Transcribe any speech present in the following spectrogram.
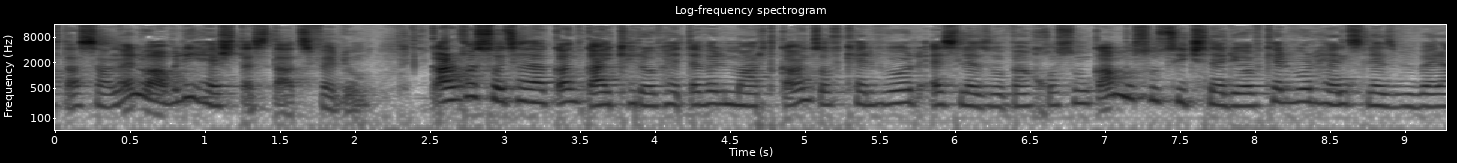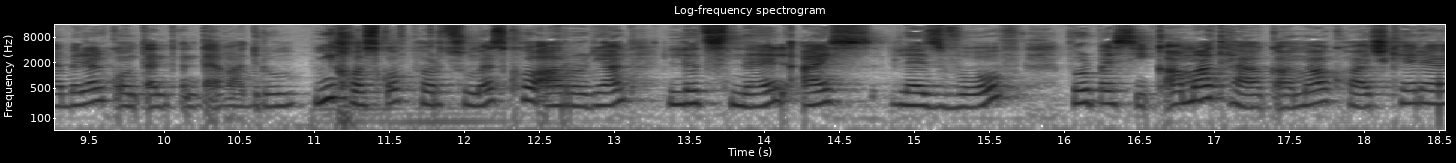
արտասանել ու ավելի հեշտ է ստացվելու։ Կարող է սոցիալական կայքերով հետևել մարդկանց, ովքեր որ այս լեզվով են խոսում կամ ուսուցիչների, ովքեր որ հենց լեզվի վերաբերյալ կոնտենտ են տեղադրում։ Մի խոսքով փորձում ես քո առօրյան լցնել այս լեզվով, որպեսի կամա թե ակամա քո աչքերը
